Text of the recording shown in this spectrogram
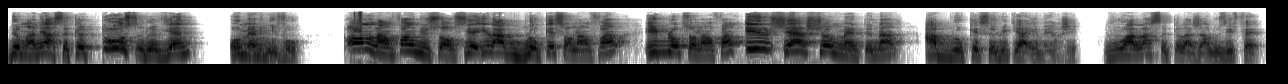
de manière à ce que tous reviennent au même niveau. Comme l'enfant du sorcier, il a bloqué son enfant, il bloque son enfant, il cherche maintenant à bloquer celui qui a émergé. Voilà ce que la jalousie fait.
